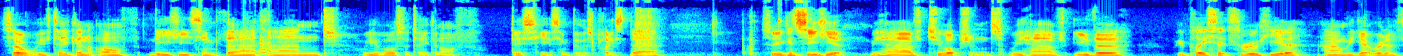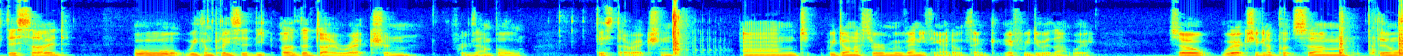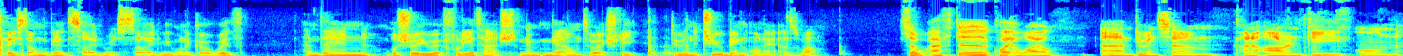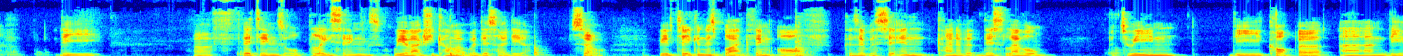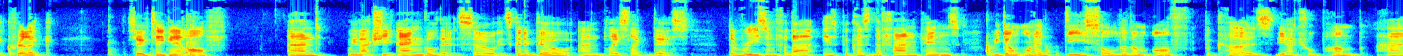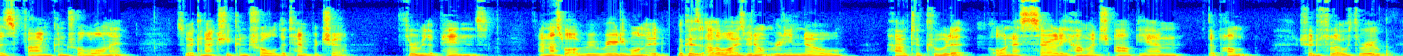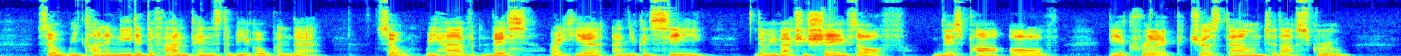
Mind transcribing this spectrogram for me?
So we've taken off the heatsink there and we have also taken off this heatsink that was placed there. So you can see here, we have two options. We have either we place it through here and we get rid of this side, or we can place it the other direction, for example, this direction, and we don't have to remove anything, I don't think, if we do it that way. So we're actually going to put some thermal paste on. We're going to decide which side we want to go with. And then we'll show you it fully attached. And then we can get on to actually doing the tubing on it as well. So after quite a while and doing some kind of R&D on the uh, fittings or placings, we have actually come up with this idea. So we've taken this black thing off because it was sitting kind of at this level between the copper and the acrylic. So we've taken it off and we've actually angled it so it's going to go and place like this. The reason for that is because the fan pins, we don't want to desolder them off because the actual pump has fan control on it. So it can actually control the temperature through the pins. And that's what we really wanted because otherwise we don't really know how to cool it or necessarily how much RPM the pump should flow through. So we kind of needed the fan pins to be open there. So we have this right here and you can see that we've actually shaved off this part of the acrylic just down to that screw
